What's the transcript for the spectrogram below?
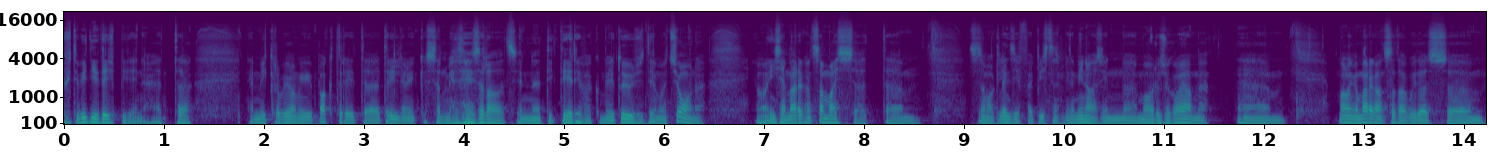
ühtepidi ja teistpidi, on ju, et äh, need mikrobiomi bakterid, triljonid, kes seal meil sees elavad, siin dikteerivad ka meie tujusid ja emotsioone. ja ma ise märganud sama asja, et ähm, seesama Cleansify business, mida mina siin Maarjusega ajame ähm,, ma olen ka märganud seda, kuidas ähm,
